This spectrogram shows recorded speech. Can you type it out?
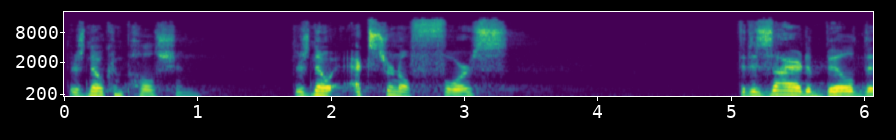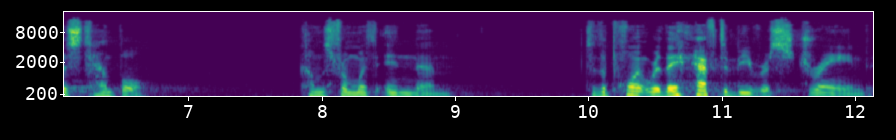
there's no compulsion, there's no external force. The desire to build this temple comes from within them to the point where they have to be restrained.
